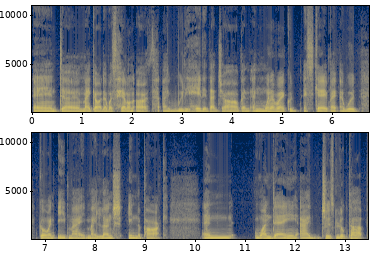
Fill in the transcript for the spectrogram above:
and uh, my God, that was hell on earth. I really hated that job, and, and whenever I could escape, I, I would go and eat my my lunch in the park, and one day I just looked up,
